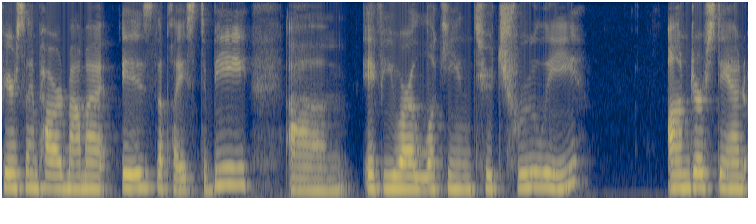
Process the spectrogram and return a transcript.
Fiercely Empowered Mama is the place to be. Um, if you are looking to truly understand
